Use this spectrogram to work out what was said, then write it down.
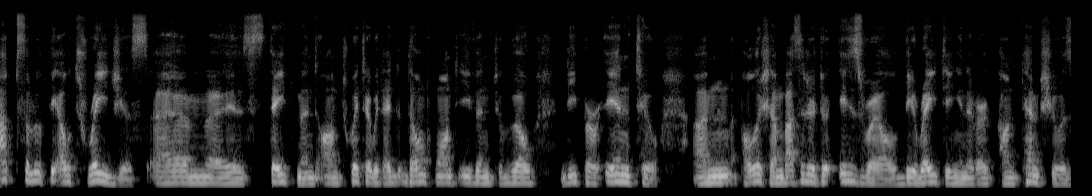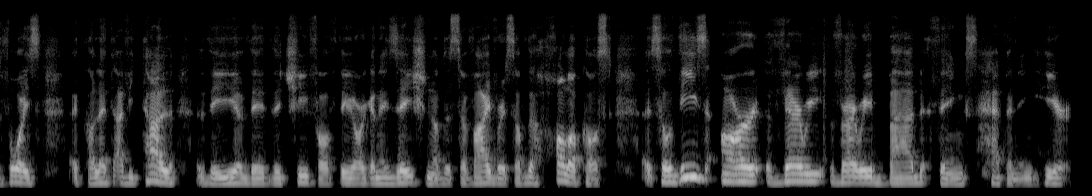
absolutely outrageous um, statement on Twitter, which I don't want even to go deeper into. Um, Polish ambassador to Israel berating in a very contemptuous voice uh, Colette Avital, the, the, the chief of the organization of the survivors of the Holocaust, so these are very, very bad things happening here.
